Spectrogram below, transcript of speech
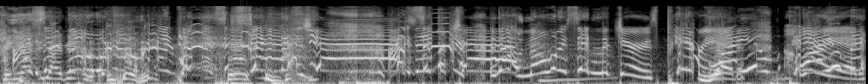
Can you? Yeah, I think- No, no no more signatures. Period. What? Period.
